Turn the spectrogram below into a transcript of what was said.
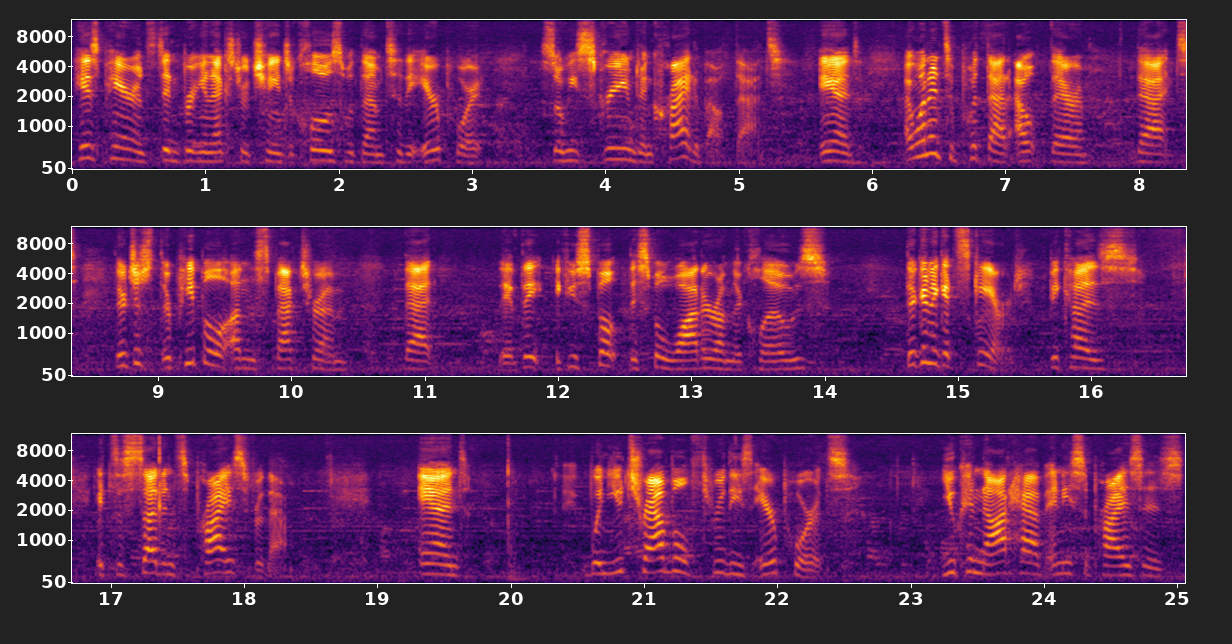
his parents didn't bring an extra change of clothes with them to the airport. So he screamed and cried about that. And i wanted to put that out there that they're just they're people on the spectrum that if they if you spill they spill water on their clothes they're to get scared because it's a sudden surprise for them and when you travel through these airports you cannot have any surprises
